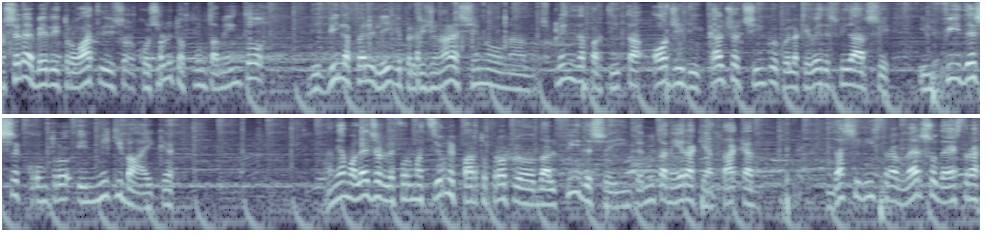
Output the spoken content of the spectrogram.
Buonasera e ben ritrovati col solito appuntamento di Villa Ferry League per visionare assieme una splendida partita oggi di calcio a 5, quella che vede sfidarsi il Fides contro il Mickey Bike. Andiamo a leggere le formazioni, parto proprio dal Fides in tenuta nera che attacca da sinistra verso destra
